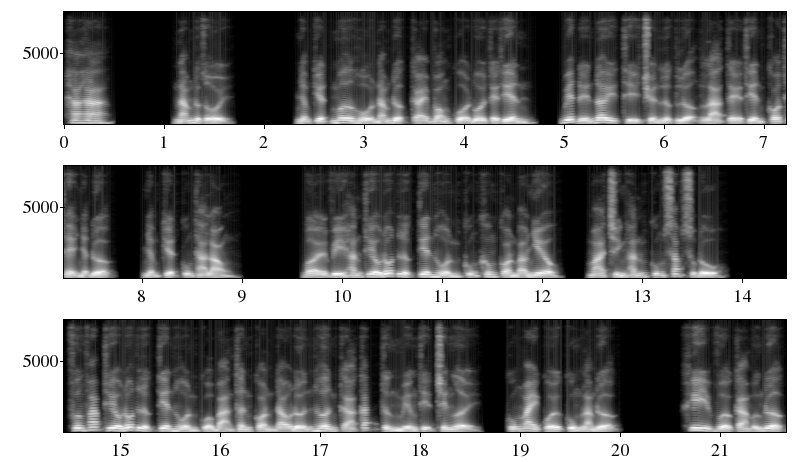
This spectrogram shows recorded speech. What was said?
Ha ha. Nắm được rồi. Nhậm kiệt mơ hồ nắm được cái bóng của đuôi tề thiên, biết đến đây thì truyền lực lượng là tề thiên có thể nhận được, nhậm kiệt cũng thả lỏng. Bởi vì hắn thiêu đốt lực tiên hồn cũng không còn bao nhiêu, mà chính hắn cũng sắp sụp đổ. Phương pháp thiêu đốt lực tiên hồn của bản thân còn đau đớn hơn cả cắt từng miếng thịt trên người, cũng may cuối cùng làm được. Khi vừa cảm ứng được,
